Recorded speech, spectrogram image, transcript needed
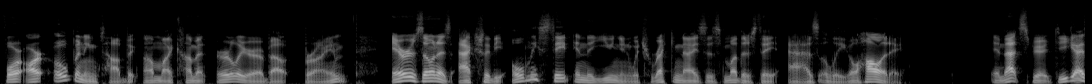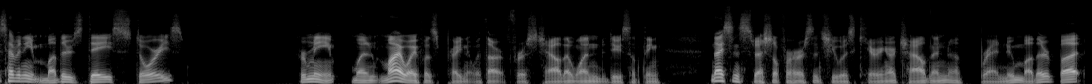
For our opening topic on my comment earlier about Brian, Arizona is actually the only state in the union which recognizes Mother's Day as a legal holiday. In that spirit, do you guys have any Mother's Day stories? For me, when my wife was pregnant with our first child, I wanted to do something nice and special for her since she was carrying our child and a brand new mother, but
